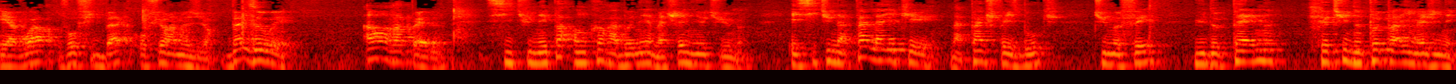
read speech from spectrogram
et avoir vos feedbacks au fur et à mesure. By the way, un rappel, si tu n'es pas encore abonné à ma chaîne YouTube et si tu n'as pas liké ma page Facebook, tu me fais une peine que tu ne peux pas imaginer.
